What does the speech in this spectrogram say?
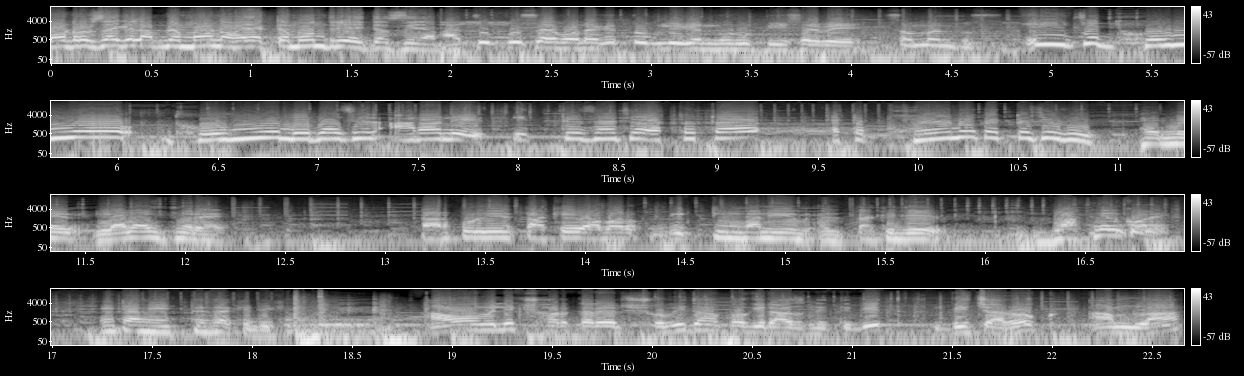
মোটর সাইকেল আপনার মনে হয় একটা মন্ত্রী আইতাছে? এই যে ধর্মীয় ধর্মীয় লেবাজের আড়ালে ইত্তেজা যে এতটা একটা ভয়ানক একটা যে রূপ। ধর্মের লেবাস ধরে তারপর যে তাকে আবার ভিকটিম বানিয়ে তাকে যে ব্ল্যাকমেল করে। এটা আমি ইত্তেজাকে দেখি। আওয়ামী লীগ সরকারের সুবিধাভোগী রাজনীতিবিদ বিচারক আমলা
